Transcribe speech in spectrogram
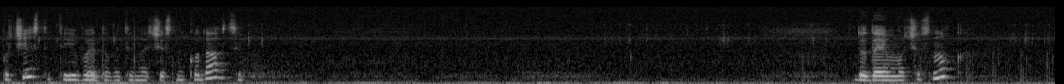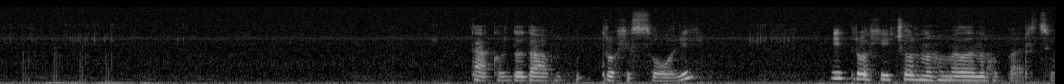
Почистити і видавити на чесникодавці. Додаємо чеснок. Також додам трохи солі і трохи чорного меленого перцю.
